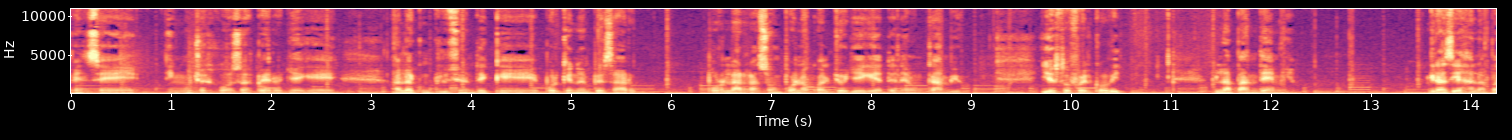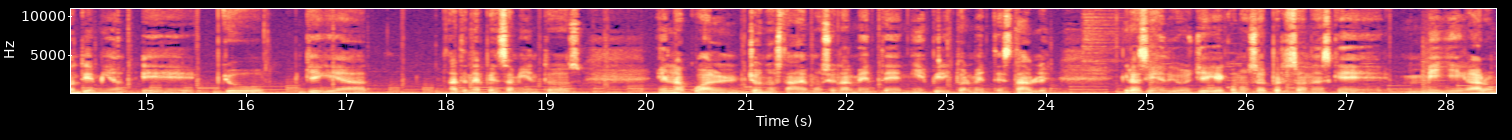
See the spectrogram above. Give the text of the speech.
pensé en muchas cosas, pero llegué a la conclusión de que por qué no empezar por la razón por la cual yo llegué a tener un cambio. Y esto fue el COVID, la pandemia. Gracias a la pandemia eh, yo llegué a, a tener pensamientos en la cual yo no estaba emocionalmente ni espiritualmente estable. Gracias a Dios llegué a conocer personas que me llegaron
